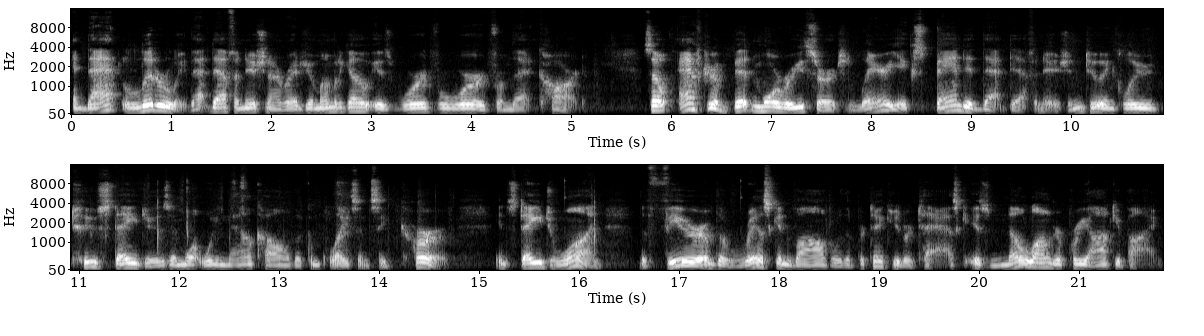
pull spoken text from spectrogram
And that literally, that definition I read you a moment ago, is word for word from that card. So, after a bit more research, Larry expanded that definition to include two stages in what we now call the complacency curve. In stage one, the fear of the risk involved with a particular task is no longer preoccupying,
